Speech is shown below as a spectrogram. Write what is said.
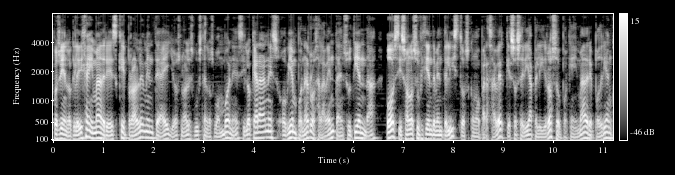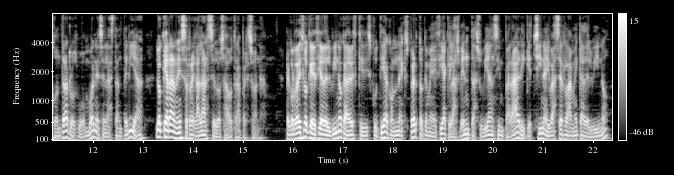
Pues bien, lo que le dije a mi madre es que probablemente a ellos no les gusten los bombones y lo que harán es o bien ponerlos a la venta en su tienda, o si son lo suficientemente listos como para saber que eso sería peligroso porque mi madre podría encontrar los bombones en la estantería, lo que harán es regalárselos a otra persona. ¿Recordáis lo que decía del vino cada vez que discutía con un experto que me decía que las ventas subían sin parar y que China iba a ser la meca del vino?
